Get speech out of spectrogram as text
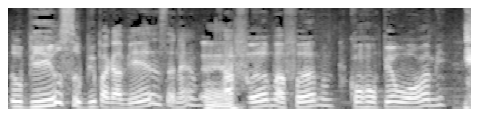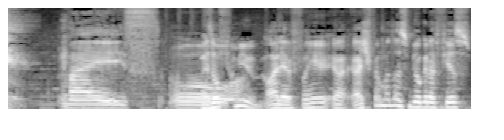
Subiu, subiu pra cabeça, né? É. A fama, a fama, corrompeu o homem. Mas. O... Mas o filme, olha, foi, eu acho que foi uma das biografias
